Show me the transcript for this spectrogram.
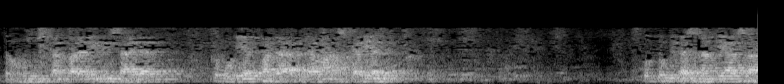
terkhususkan pada diri saya kemudian pada jamaah sekalian untuk kita senantiasa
